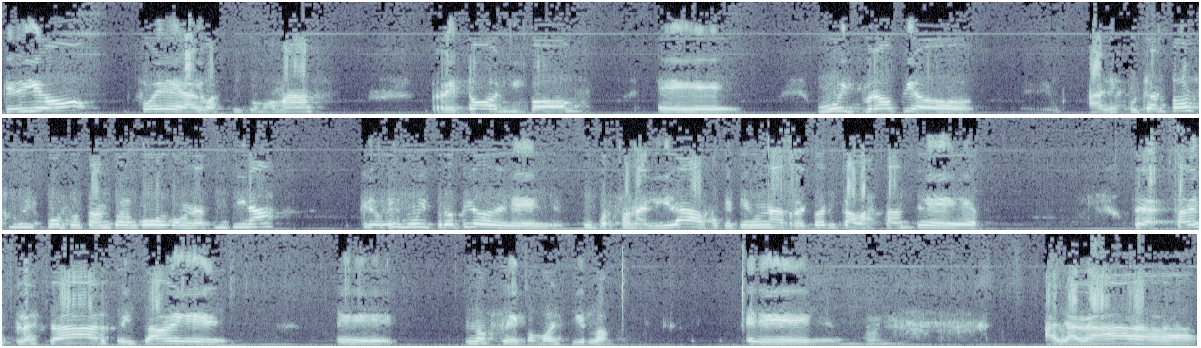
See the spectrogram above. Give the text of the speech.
que dio fue algo así como más retórico, eh, muy propio al escuchar todos sus discursos, tanto en Cuba como en Argentina, creo que es muy propio de su personalidad, porque tiene una retórica bastante, o sea, sabe explayarse y sabe, eh, no sé cómo decirlo, eh, halagar,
